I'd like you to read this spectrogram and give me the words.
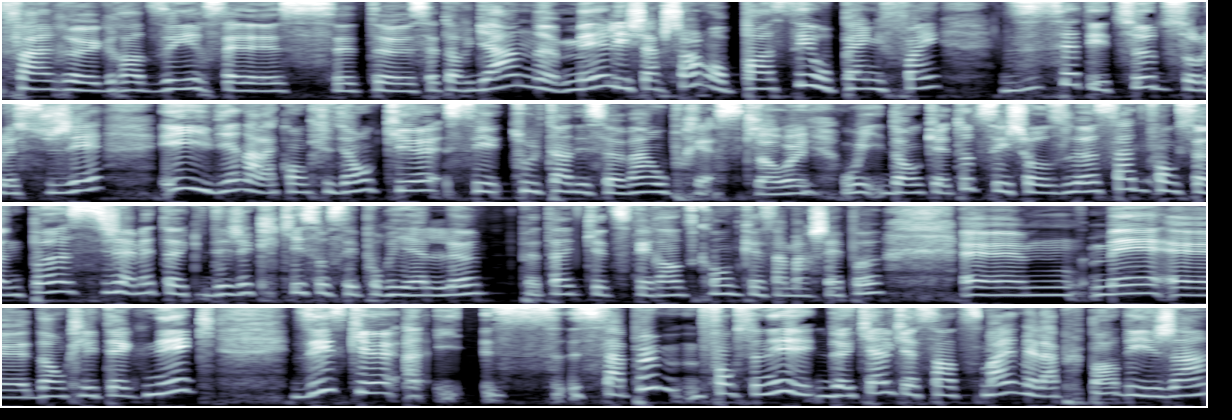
faire euh, grandir ce- cette, euh, cet organe, mais les chercheurs ont passé au peigne fin 17 études sur le sujet et ils viennent à la conclusion que c'est tout le temps décevant ou presque. Ah oui? Oui, donc euh, toutes ces choses-là, ça ne fonctionne pas. Si jamais tu as déjà cliqué sur ces pourriels-là, peut-être que tu t'es rendu compte que ça marchait pas. Euh, mais euh, donc les techniques disent que ça peut fonctionner de quelques centimètres, mais la plupart des gens,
